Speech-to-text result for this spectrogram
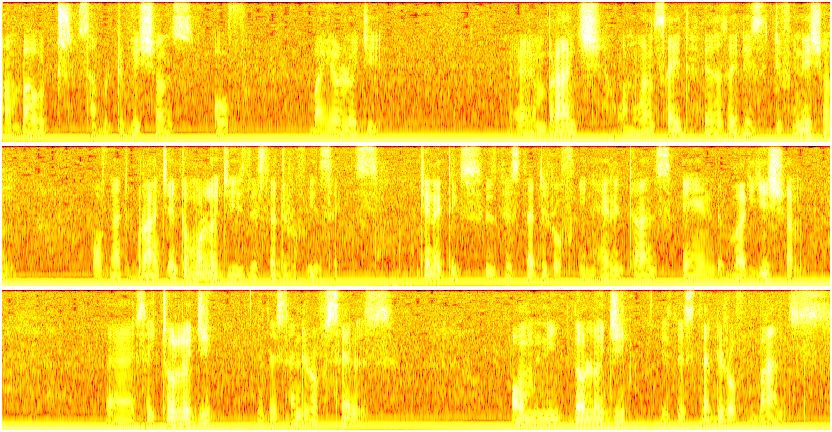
about subdivisions of biology um, branch on one side the other side is definition of that branch. Entomology is the study of insects. Genetics is the study of inheritance and variation. Uh, cytology is the study of cells. Ornithology is the study of bands.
